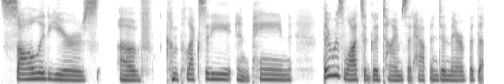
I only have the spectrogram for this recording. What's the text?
solid years of complexity and pain. There was lots of good times that happened in there, but the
